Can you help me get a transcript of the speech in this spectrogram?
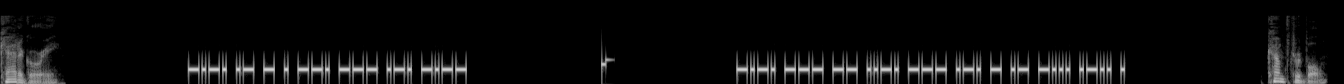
Category. Comfortable.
